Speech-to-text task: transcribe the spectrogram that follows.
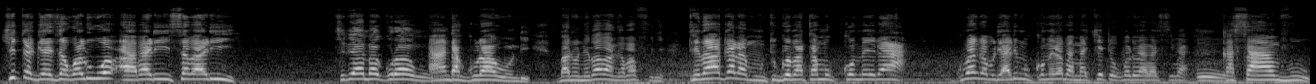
Kitegeeza waliwo abaliisa bali. Kiri underground underground bano ne baba nga bafunye. Tebaagala muntu gwe batamukomera. Kubanga buli ali mukomera bamacete okuba lwe babasiba. Mm. kasanvu.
